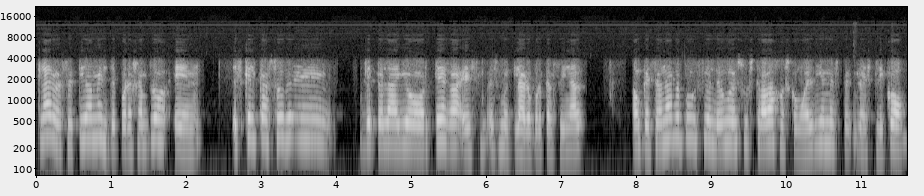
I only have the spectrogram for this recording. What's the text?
Claro, efectivamente. Por ejemplo, eh, es que el caso de, de Pelayo Ortega es, es muy claro, porque al final, aunque sea una reproducción de uno de sus trabajos, como él bien me explicó,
